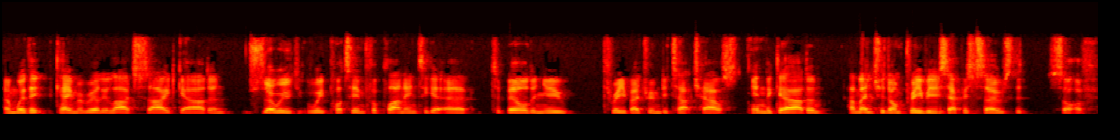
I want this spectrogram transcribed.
And with it came a really large side garden. So we we put in for planning to get a to build a new three bedroom detached house in the garden. I mentioned on previous episodes the sort of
